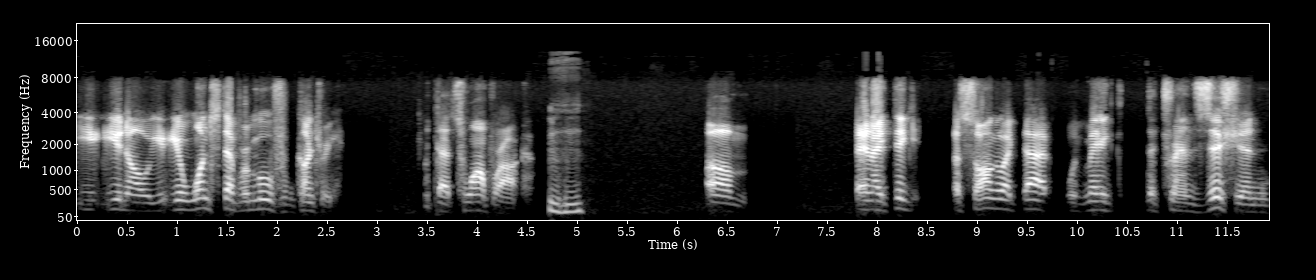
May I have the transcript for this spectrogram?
you, you know you- you're one step removed from country with that swamp rock. hmm Um, and I think a song like that would make the transition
